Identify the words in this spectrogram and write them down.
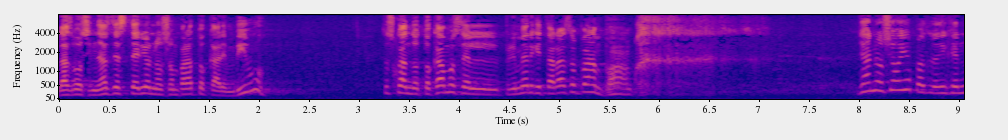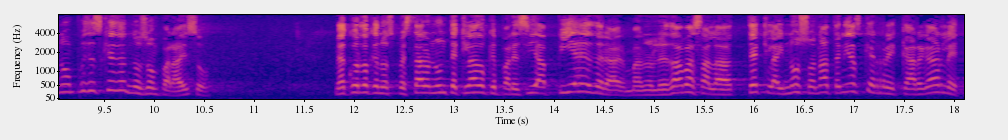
Las bocinas de estéreo no son para tocar en vivo. Entonces cuando tocamos el primer guitarrazo, ya no se oye, pues le dije, no, pues es que esas no son para eso. Me acuerdo que nos prestaron un teclado que parecía piedra, hermano. Le dabas a la tecla y no sonaba, tenías que recargarle.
